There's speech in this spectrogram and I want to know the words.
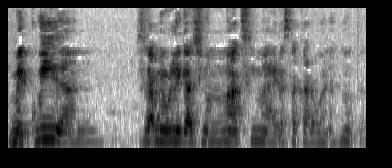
Me cuidan. O sea, mi obligación máxima era sacar buenas notas.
